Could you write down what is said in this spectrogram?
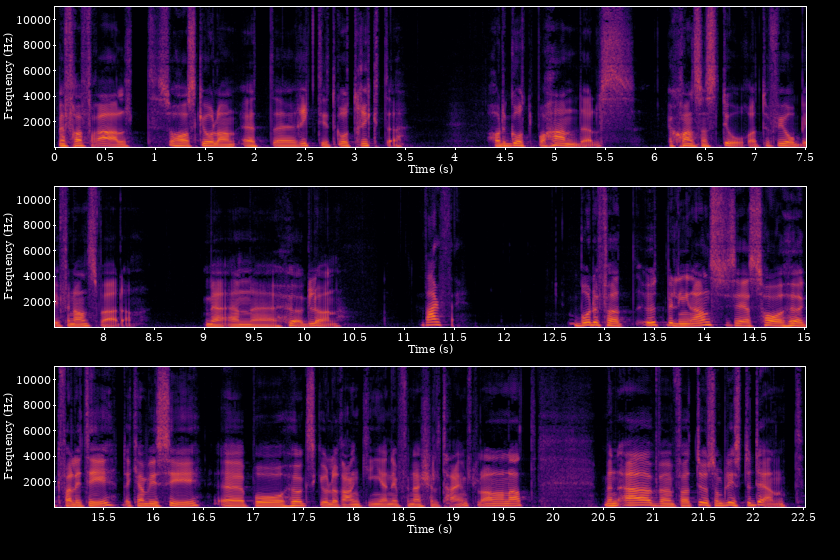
Men framför allt så har skolan ett eh, riktigt gott rykte. Har du gått på Handels är chansen stor att du får jobb i finansvärlden med en eh, hög lön. Varför? Både för att utbildningen anses ha hög kvalitet, det kan vi se eh, på högskolerankingen i Financial Times bland annat. Men även för att du som blir student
